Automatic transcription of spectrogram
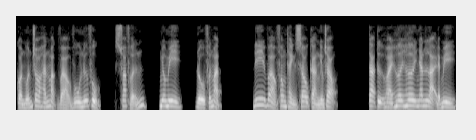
còn muốn cho hắn mặc vào vu nữ phục, xoa phấn, miêu mi, đồ phấn mặt. Đi vào phong thành sau càng nghiêm trọng. Tạ tự hoài hơi hơi nhăn lại đẹp mi,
